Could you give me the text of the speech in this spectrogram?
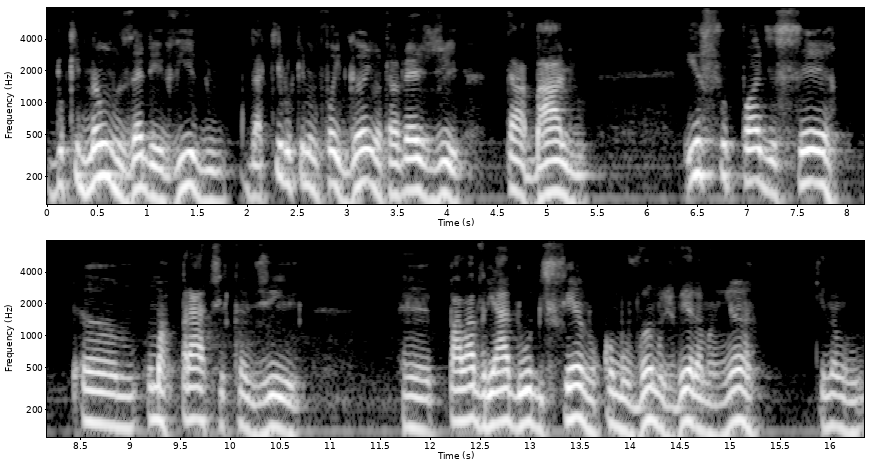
do que não nos é devido, daquilo que não foi ganho através de trabalho. Isso pode ser hum, uma prática de é, palavreado obsceno, como vamos ver amanhã, que não,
